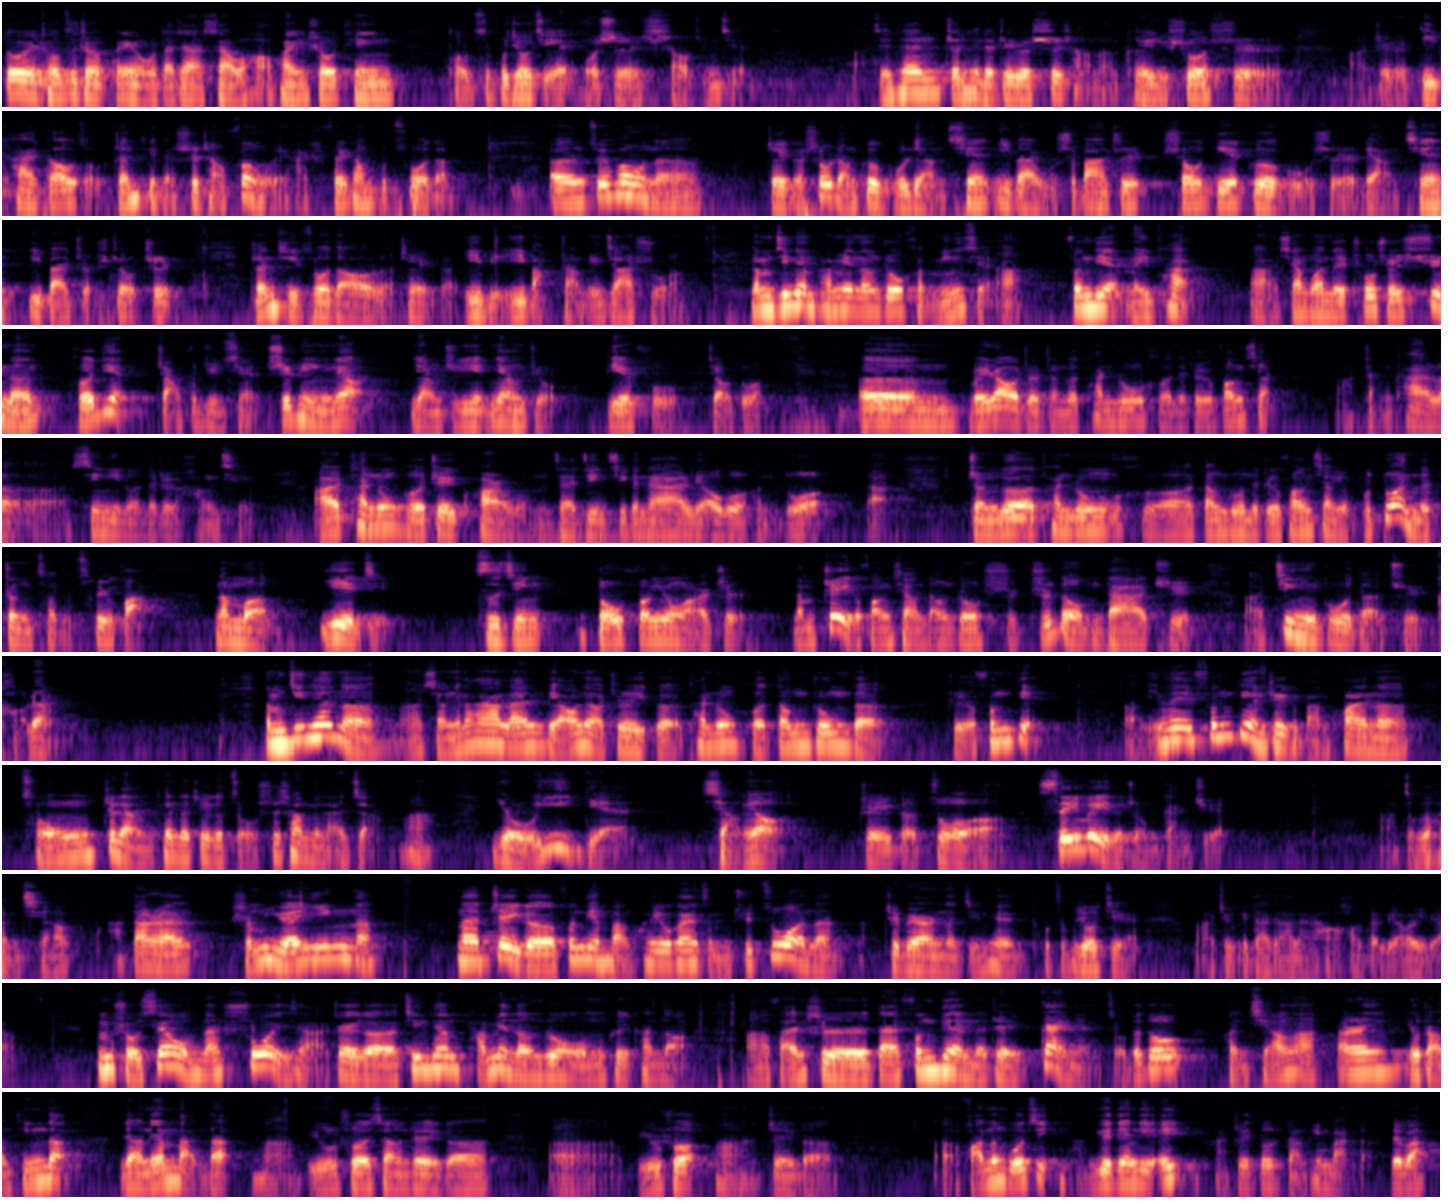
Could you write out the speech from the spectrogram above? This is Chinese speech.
各位投资者朋友，大家下午好，欢迎收听《投资不纠结》，我是邵军杰。啊，今天整体的这个市场呢，可以说是啊这个低开高走，整体的市场氛围还是非常不错的。嗯，最后呢，这个收涨个股两千一百五十八只，收跌个股是两千一百九十九只，整体做到了这个一比一吧，涨跌家数啊。那么今天盘面当中很明显啊，风电、煤炭。啊，相关的抽水蓄能、核电涨幅居前，食品饮料、养殖业、酿酒跌幅较多。嗯，围绕着整个碳中和的这个方向啊，展开了新一轮的这个行情。而碳中和这块儿，我们在近期跟大家聊过很多啊，整个碳中和当中的这个方向有不断的政策的催化，那么业绩、资金都蜂拥而至。那么这个方向当中是值得我们大家去啊进一步的去考量。那么今天呢啊想跟大家来聊聊这个碳中和当中的这个风电啊，因为风电这个板块呢，从这两天的这个走势上面来讲啊，有一点想要这个做 C 位的这种感觉啊，走得很强啊。当然，什么原因呢？那这个风电板块又该怎么去做呢？这边呢，今天投资不纠结啊，就给大家来好好的聊一聊。那么首先我们来说一下这个今天盘面当中，我们可以看到啊，凡是带风电的这概念走的都很强啊。当然有涨停的，两连板的啊，比如说像这个呃，比如说啊，这个呃华能国际、粤电力 A 啊，这都是涨停板的，对吧？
